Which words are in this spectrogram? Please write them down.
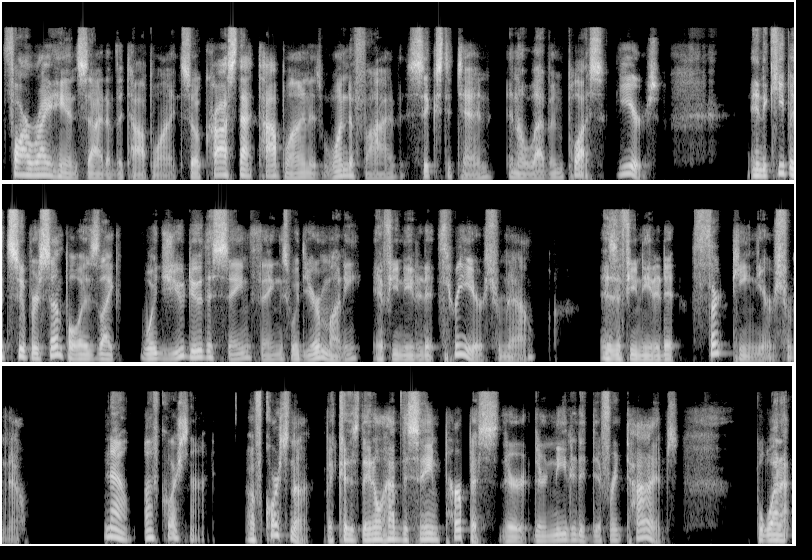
far right hand side of the top line. So across that top line is one to five, six to 10, and 11 plus years. And to keep it super simple is like, would you do the same things with your money if you needed it three years from now as if you needed it 13 years from now? No, of course not. Of course not, because they don't have the same purpose. They're they're needed at different times. But what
